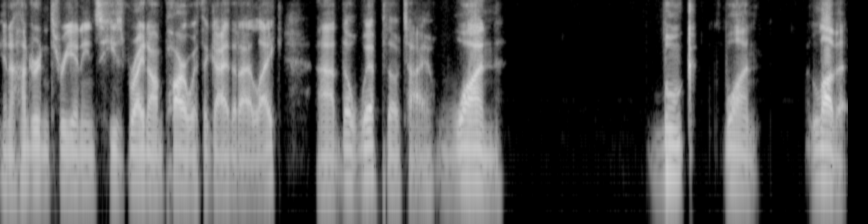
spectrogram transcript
in 103 innings. He's right on par with the guy that I like. Uh, the whip though, Ty one, boonk one, love it.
